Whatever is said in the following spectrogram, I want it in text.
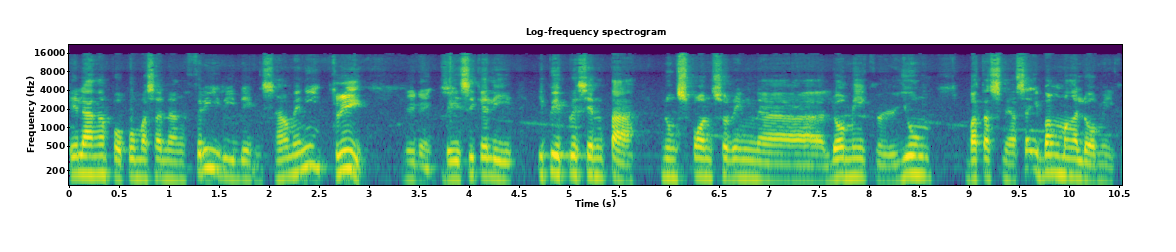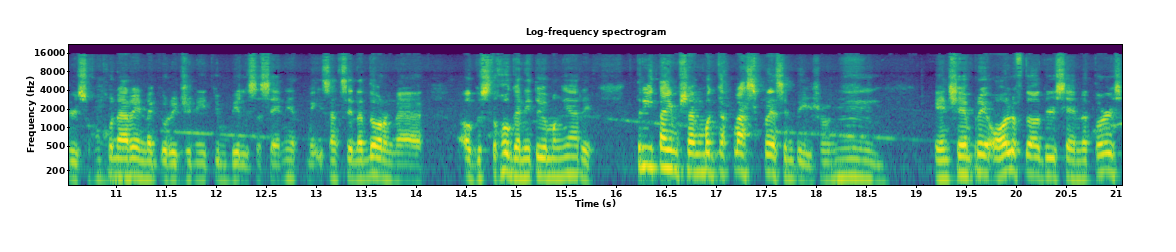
kailangan po pumasa ng three readings. How many? Three readings. Basically, ipipresenta nung sponsoring na lawmaker yung batas niya sa ibang mga lawmakers. So kung kunwari nag-originate yung bill sa Senate, may isang senador na oh, gusto ko ganito yung mangyari. Three times siyang magka-class presentation. Mhm. And syempre, all of the other senators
